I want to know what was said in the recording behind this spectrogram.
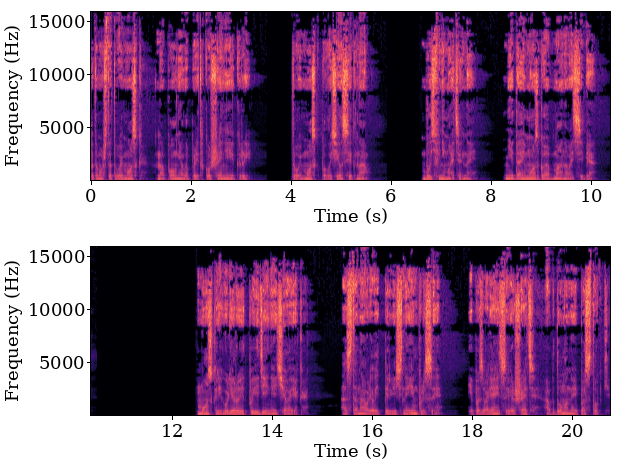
потому что твой мозг наполнило предвкушение игры. Твой мозг получил сигнал. Будь внимательной, не дай мозгу обманывать себя. Мозг регулирует поведение человека, останавливает первичные импульсы и позволяет совершать обдуманные поступки.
